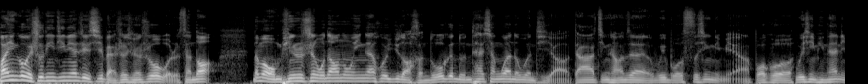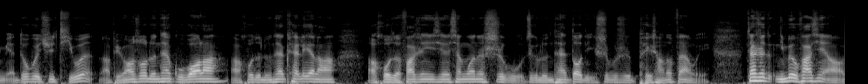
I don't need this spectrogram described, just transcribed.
欢迎各位收听今天这期百车全说，我是三刀。那么我们平时生活当中应该会遇到很多跟轮胎相关的问题啊，大家经常在微博私信里面啊，包括微信平台里面都会去提问啊，比方说轮胎鼓包啦啊，或者轮胎开裂啦啊，或者发生一些相关的事故，这个轮胎到底是不是赔偿的范围？但是你没有发现啊，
